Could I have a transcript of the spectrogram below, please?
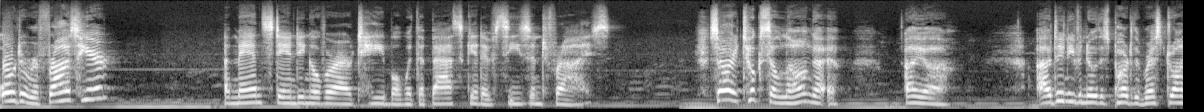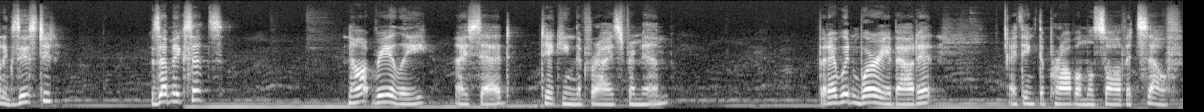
Order of fries here? A man standing over our table with a basket of seasoned fries. Sorry it took so long. I, I, uh, I didn't even know this part of the restaurant existed. Does that make sense? Not really, I said, taking the fries from him. But I wouldn't worry about it. I think the problem will solve itself.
